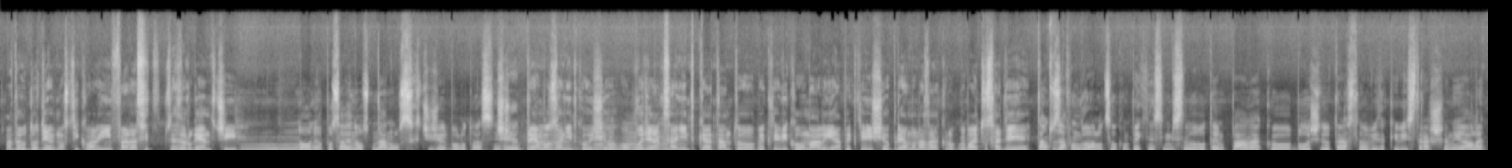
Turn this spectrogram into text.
A do, dodiagnostikovali infarkt asi cez urgent, či... No, oni ho poslali nos, na nos, čiže bolo to asi Čiže niečo. priamo za nitkou išiel. Mhm, Obvodiak, mhm. sanitka, tam to pekne vykoumali a pekne išiel priamo na zákrok. Lebo aj to sa deje. Tam to zafungovalo celkom pekne si myslím, lebo ten pán ako bol ešte doteraz ten byť taký vystrašený, ale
